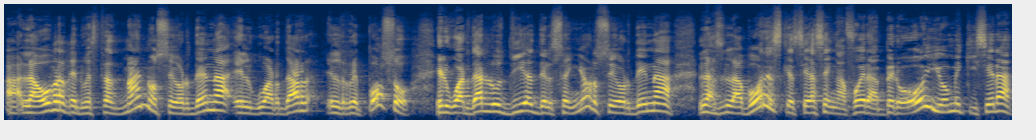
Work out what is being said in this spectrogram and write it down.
la obra de nuestras manos, se ordena el guardar el reposo, el guardar los días del Señor, se ordena las labores que se hacen afuera. Pero hoy yo me quisiera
